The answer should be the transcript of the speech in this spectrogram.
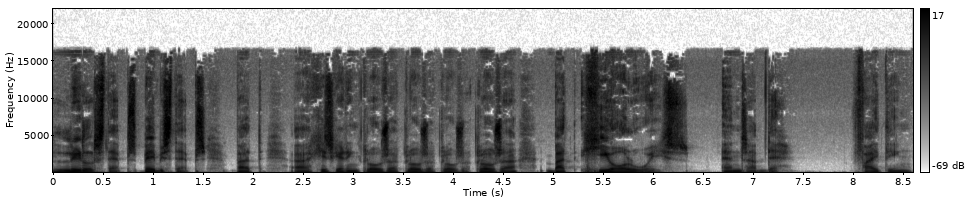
little steps, baby steps, but uh, he's getting closer, closer, closer, closer, but he always ends up there fighting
